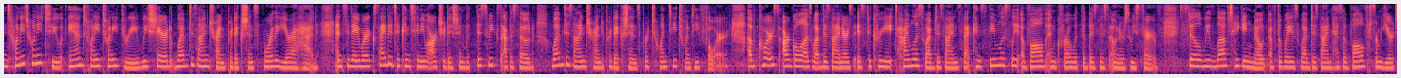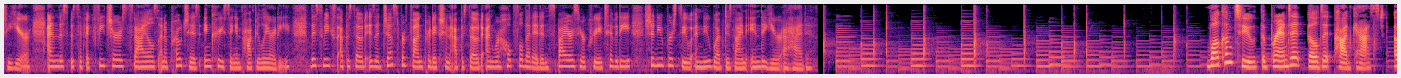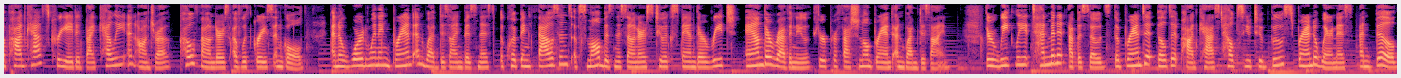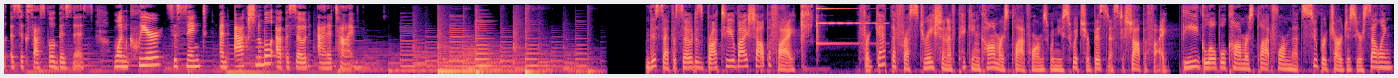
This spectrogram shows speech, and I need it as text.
In 2022 and 2023, we shared web design trend predictions for the year ahead. And today we're excited to continue our tradition with this week's episode Web Design Trend Predictions for 2024. Of course, our goal as web designers is to create timeless web designs that can seamlessly evolve and grow with the business owners we serve. Still, we love taking note of the ways web design has evolved from year to year and the specific features, styles, and approaches increasing in popularity. This week's episode is a just for fun prediction episode, and we're hopeful that it inspires your creativity creativity should you pursue a new web design in the year ahead. Welcome to the Brand It, Build It podcast, a podcast created by Kelly and Andra, co founders of With Grace and Gold, an award winning brand and web design business equipping thousands of small business owners to expand their reach and their revenue through professional brand and web design. Through weekly 10 minute episodes, the Brand It Build It podcast helps you to boost brand awareness and build a successful business, one clear, succinct, and actionable episode at a time. This episode is brought to you by Shopify. Forget the frustration of picking commerce platforms when you switch your business to Shopify, the global commerce platform that supercharges your selling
